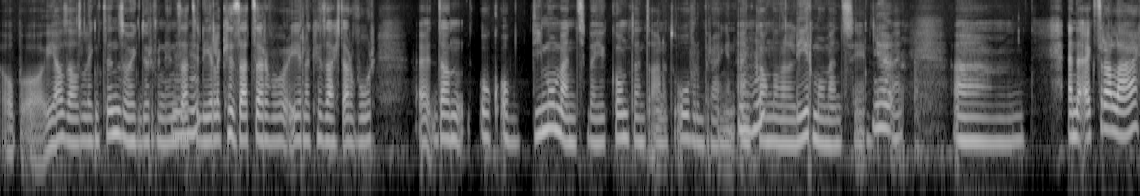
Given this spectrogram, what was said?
op, oh, ja, zelfs LinkedIn zou ik durven inzetten, Mhm. eerlijk, gezet daarvoor, eerlijk gezegd daarvoor. Eh, dan ook op die moment ben je content aan het overbrengen. En Mhm. kan dat een leermoment zijn. Ehm, en de extra laag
